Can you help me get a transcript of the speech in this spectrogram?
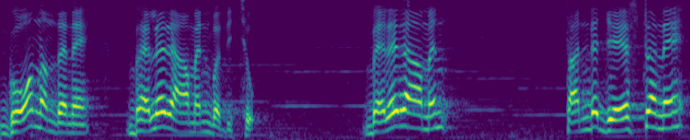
ഗോനന്ദനെ ബലരാമൻ വധിച്ചു. ബലരാമൻ തന്റെ ജ്യേഷ്ഠനെ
